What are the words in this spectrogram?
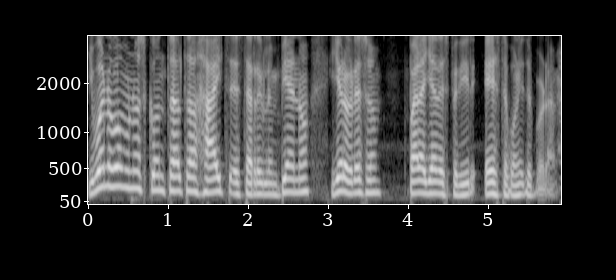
Y bueno, vámonos con Total Heights, este arreglo en piano, y yo regreso para ya despedir este bonito programa.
